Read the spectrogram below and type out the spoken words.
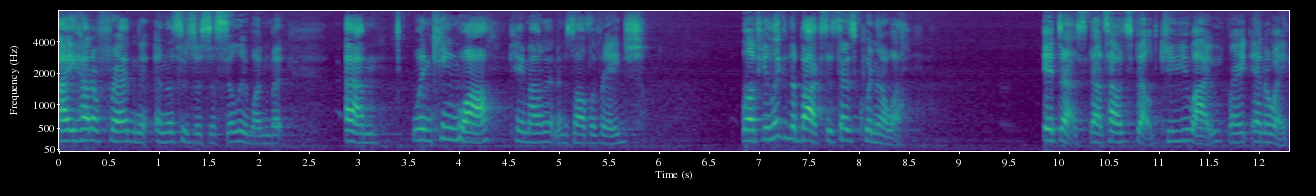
I had a friend, and this is just a silly one, but um, when quinoa came out and it was all the rage, well, if you look at the box, it says quinoa. It does. That's how it's spelled Q U I, right? N O A.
